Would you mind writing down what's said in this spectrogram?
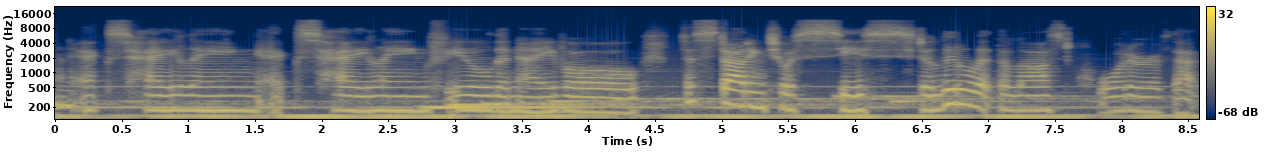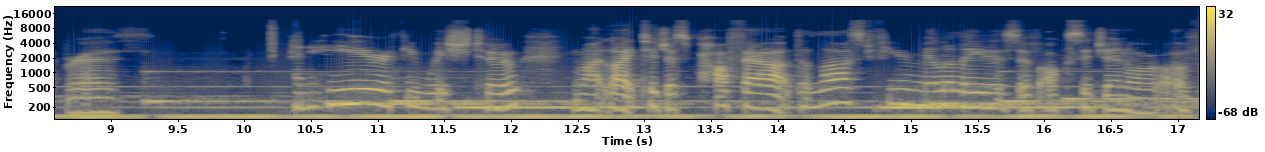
And exhaling, exhaling, feel the navel just starting to assist a little at the last quarter of that breath. And here, if you wish to, you might like to just puff out the last few milliliters of oxygen or of,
